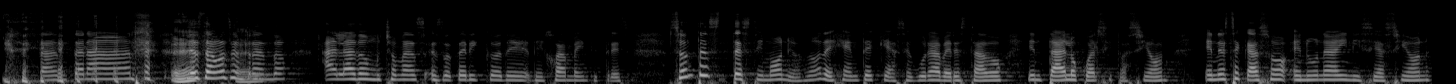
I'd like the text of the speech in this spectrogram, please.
Tan, ¿Eh? Ya estamos ¿Eh? entrando al lado mucho más esotérico de, Juan 23. Son testimonios ¿no? de gente que asegura haber estado en tal o cual situación. En este caso, en una iniciación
